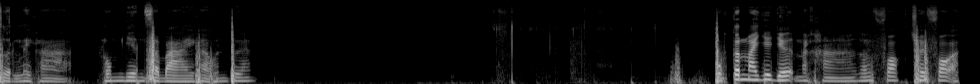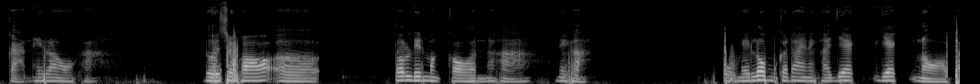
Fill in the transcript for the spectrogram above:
สุดๆเลยค่ะ ลมเย็นสบายค่ะเพื่อนๆ ปลูกต้นไม้เยอะๆนะคะ ก็ฟอกช่วยฟอกอากาศให้เราค่ะ โดยเฉพาะเอ่อต้นลิ้นมังกรนะคะนี่ค่ะปลูกในร่มก็ได้นะคะ แยกแยกหน่อไป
